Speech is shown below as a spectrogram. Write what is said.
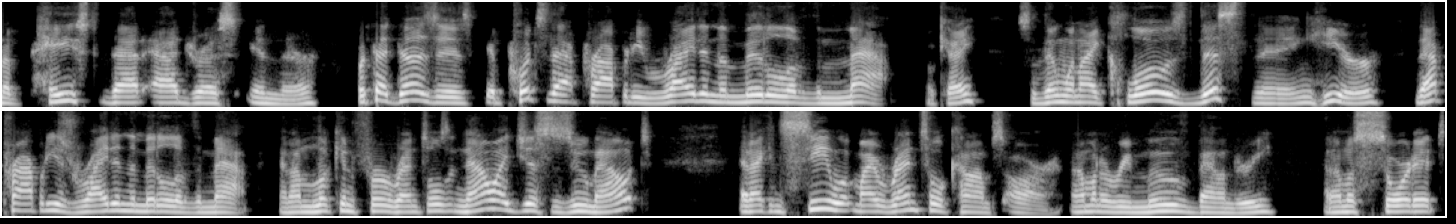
going to paste that address in there. What that does is it puts that property right in the middle of the map. Okay. So then when I close this thing here, that property is right in the middle of the map and I'm looking for rentals. Now I just zoom out and I can see what my rental comps are. I'm going to remove boundary and I'm going to sort it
